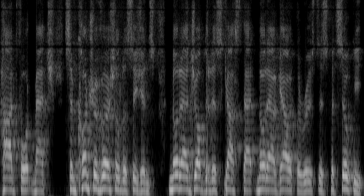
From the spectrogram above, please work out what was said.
hard fought match, some controversial decisions. Not our job to discuss that, not our go at the Roosters. But Silky,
